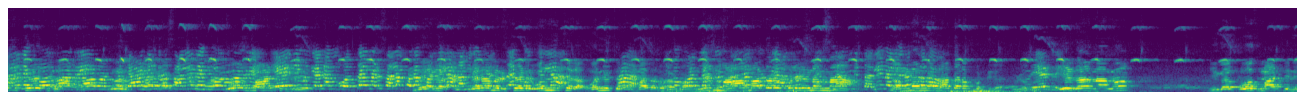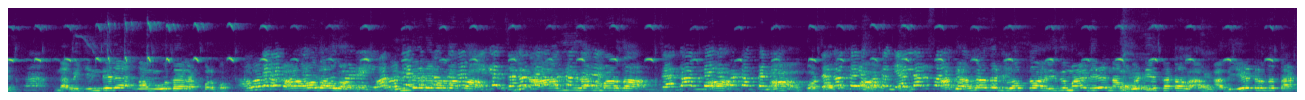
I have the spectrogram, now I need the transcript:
ಅಂತ ಹೇಳ್ತೀನಿ ರೋಜ್ ಮಾಡ್ತೀವಿ. ಮೇಡಮ್ ಕೇಳಿ ಒಂದ್ ನಿಮಿಷ ಒಂದ್ ನಿಮಿಷ ಮಾತಾಡೋಣ ನಿಮ್ ಮಾ ಮಾತಾಡಕ್ ಬಿಡ್ರಿ ನನ್ನ ನಮ್ಮನ್ನ ಮಾತಾಡಕ್ ಬಿಡ್ತೀರ ಈಗ ನಾನು ಈಗ ಕ್ಲೋಸ್ ಮಾಡ್ತೀನಿ. ನಮಗೆ ಹಿಂದೆಲೆ ನಮ್ ಊಟ ಬರಬೇಕು. ಬರ್ಬೇಕು ಹಾ, ಹೌದು ಹೌದು ಹಿಂದೆಲೆ ಬರ್ಬೇಕು. ನೀನ್ ಆಗ ಈಗ ಅನ್ಬಾರ್ದ ಅದೆಲ್ಲದಲ್ಲಿ ರೊಕ್ಕ ಇದು ಮಾಡಿ ನಮ್ಮ ಬಡ್ಡಿ ಕಟ್ಟಲ್ಲ. ಅದು ಏಟ್ರದ ತಾಟ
